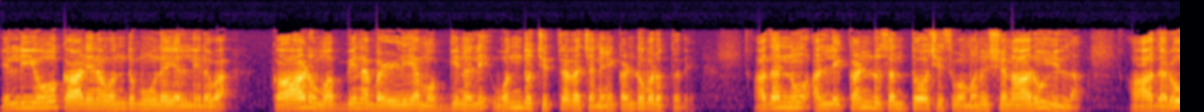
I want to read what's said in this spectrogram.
ಎಲ್ಲಿಯೋ ಕಾಡಿನ ಒಂದು ಮೂಲೆಯಲ್ಲಿರುವ ಕಾಡು ಮಬ್ಬಿನ ಬಳ್ಳಿಯ ಮೊಗ್ಗಿನಲ್ಲಿ ಒಂದು ಚಿತ್ರರಚನೆ ಕಂಡುಬರುತ್ತದೆ. ಅದನ್ನು ಅಲ್ಲಿ ಕಂಡು ಸಂತೋಷಿಸುವ ಮನುಷ್ಯನಾರೂ ಇಲ್ಲ. ಆದರೂ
